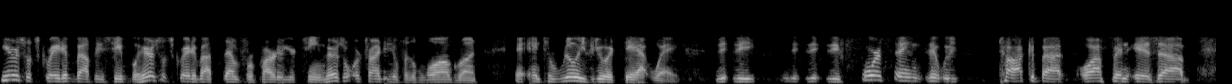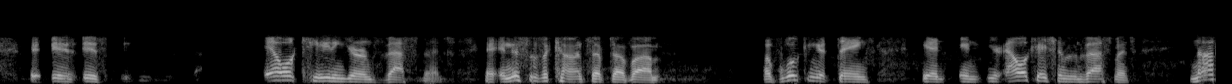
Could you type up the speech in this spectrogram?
here's what's great about these people, here's what's great about them for part of your team, here's what we're trying to do for the long run, and, and to really view it that way. The, the, the, the fourth thing that we talk about often is, uh, is, is allocating your investments. And this is a concept of, um, of looking at things in, in your allocation of investments, not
